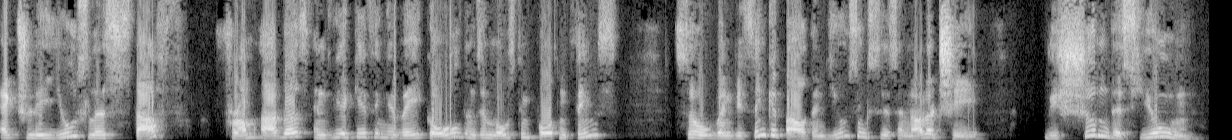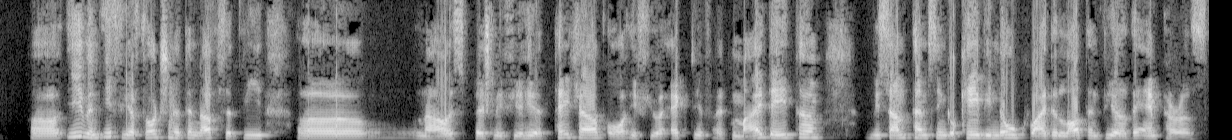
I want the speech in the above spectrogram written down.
actually useless stuff from others and we are giving away gold and the most important things. So when we think about and using this analogy, we shouldn't assume, uh, even if we are fortunate enough that we uh, now, especially if you're here at TechUp or if you're active at My Data, we sometimes think, okay, we know quite a lot and we are the emperors.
